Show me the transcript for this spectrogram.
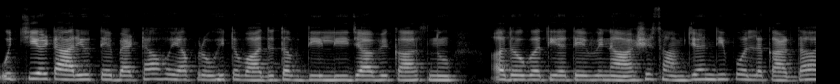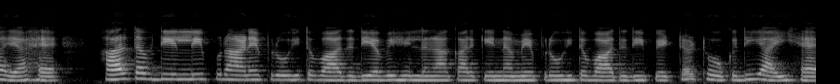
ਉੱਚੀ ਅਟਾਰੀ ਉੱਤੇ ਬੈਠਾ ਹੋਇਆ ਪੁਰੋਹਿਤਵਾਦ ਤਬਦੀਲੀ ਜਾਂ ਵਿਕਾਸ ਨੂੰ ਅਧੋਗਤੀ ਅਤੇ ਵਿਨਾਸ਼ ਸਮਝਣ ਦੀ ਭੁੱਲ ਕਰਦਾ ਆਇਆ ਹੈ। ਹਰ ਤਬਦੀਲੀ ਪੁਰਾਣੇ ਪ੍ਰੋਹਿਤਵਾਦ ਦੀ ਅਵਹੇਲਨਾ ਕਰਕੇ ਨਵੇਂ ਪ੍ਰੋਹਿਤਵਾਦ ਦੀ ਪਿੱਠ ਠੋਕਦੀ ਆਈ ਹੈ।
